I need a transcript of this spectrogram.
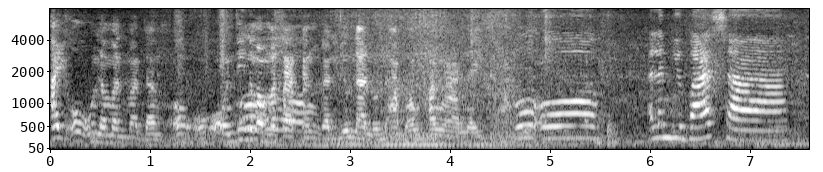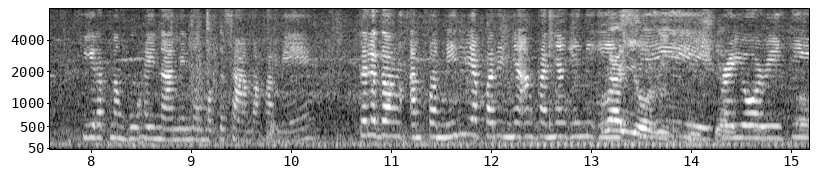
Ay, oo naman, madam. Oo, oo. Hindi Oo. naman matatanggal yun, lalo na ako ang panganay sa akin. Oo. Alam niyo ba, sa hirap ng buhay namin nung magkasama kami, talagang ang pamilya pa rin niya ang kanyang iniisip. Priority siya. Priority.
